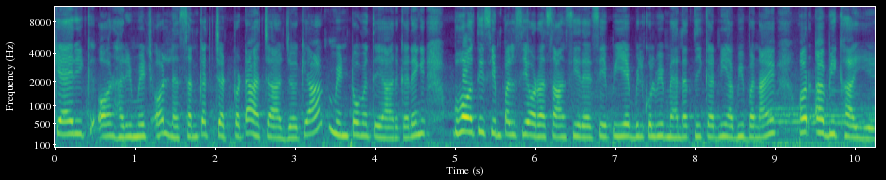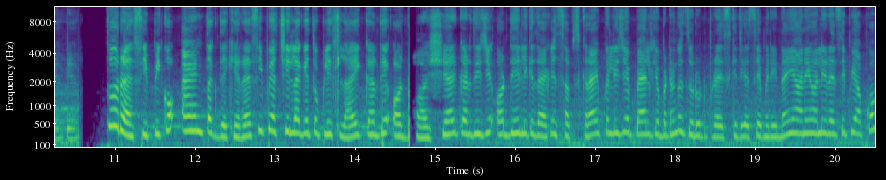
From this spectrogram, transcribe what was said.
कैरी और हरी मिर्च और लहसन का चटपटा अचार, जो कि आप मिनटों में तैयार करेंगे। बहुत ही सिंपल सी और आसान सी रेसिपी है। बिल्कुल भी मेहनत नहीं करनी। अभी बनाएँ और अभी खाइए। तो रेसिपी को एंड तक देखें। रेसिपी अच्छी लगे तो प्लीज़ लाइक कर दे और, और शेयर कर दीजिए और दिल्ली के जायके सब्सक्राइब कर लीजिए। बेल के बटन को ज़रूर प्रेस कीजिए जैसे मेरी नई आने वाली रेसिपी आपको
